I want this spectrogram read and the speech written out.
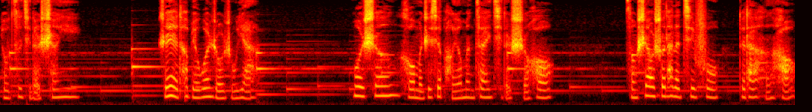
有自己的生意，人也特别温柔儒雅。陌生和我们这些朋友们在一起的时候，总是要说他的继父对他很好，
